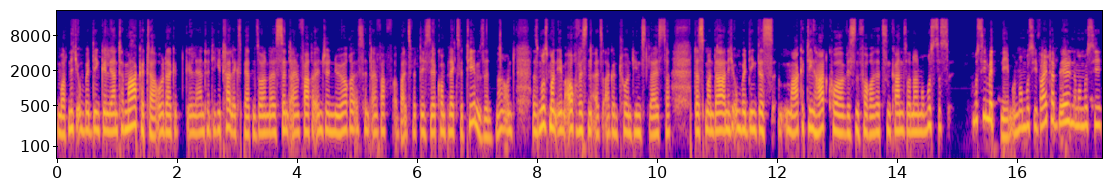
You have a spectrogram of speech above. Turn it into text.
machen. Nicht unbedingt gelernte Marketer oder gelernte Digitalexperten, sondern es sind einfach Ingenieure, es sind einfach, weil es wirklich sehr komplexe Themen sind. Ne? Und das muss man eben auch wissen als Agentur und Dienstleister, dass man da nicht unbedingt das Marketing-Hardcore-Wissen voraussetzen kann, sondern man muss das muss sie mitnehmen und man muss sie weiterbilden und man muss sie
